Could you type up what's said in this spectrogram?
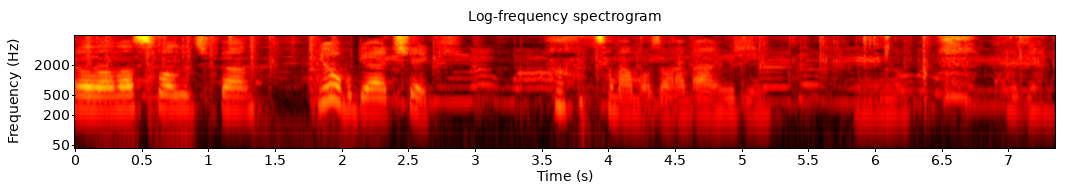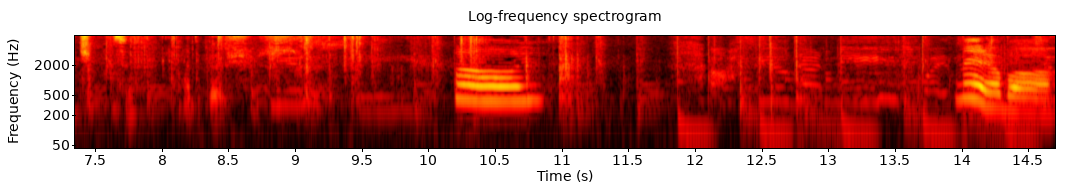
Yalan asma lütfen. Yo bu gerçek. Tamam o zaman ben gideyim. Hmm. Kolyem çıktı. Hadi görüşürüz. Bye. Merhaba.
